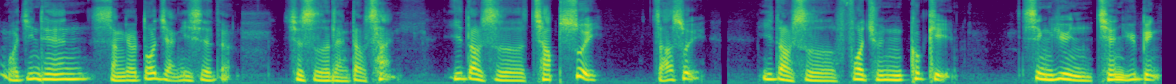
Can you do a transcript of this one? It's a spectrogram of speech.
我今天想要多讲一些的，就是两道菜，一道是插碎杂碎，一道是 fortune cookie。幸运千余饼，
